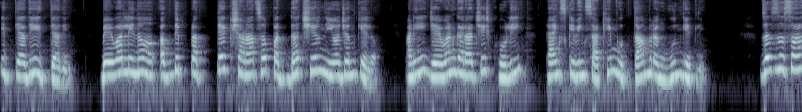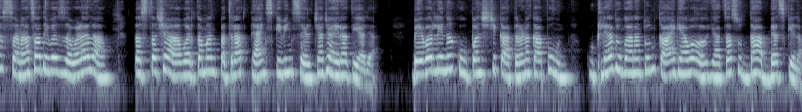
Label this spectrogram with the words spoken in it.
इत्यादी इत्यादी. बेवर्लीनं अगदी प्रत्येक क्षणाचं पद्धतशीर नियोजन केलं आणि जेवणघराची खोली थँक्स थँक्सगिव्हिंगसाठी मुद्दाम रंगवून घेतली. जसजसा सणाचा दिवस जवळ आला तसतशा वर्तमानपत्रात थँक्स गिव्हिंग सेलच्या जाहिराती आल्या. बेवर्लीनं कूपन्सची कातरणं कापून कुठल्या दुकानातून काय घ्यावं ह्याचा सुद्धा अभ्यास केला.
